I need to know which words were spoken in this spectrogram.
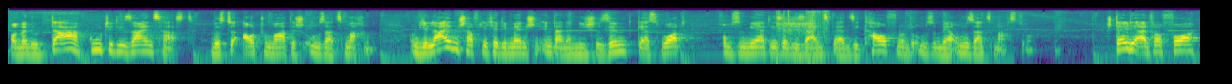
Und wenn du da gute Designs hast, wirst du automatisch Umsatz machen. Und je leidenschaftlicher die Menschen in deiner Nische sind, guess what? Umso mehr dieser Designs werden sie kaufen und umso mehr Umsatz machst du. Stell dir einfach vor,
